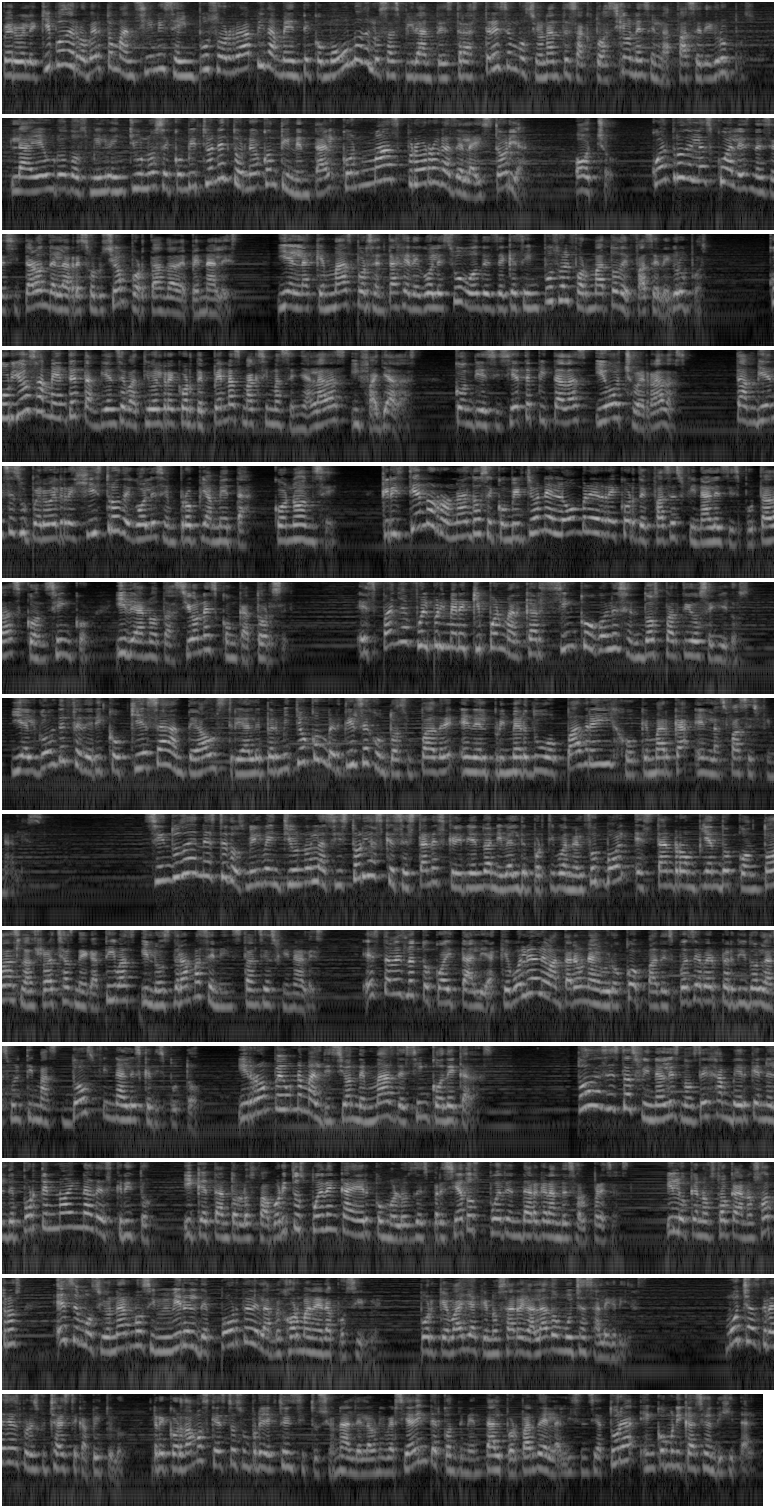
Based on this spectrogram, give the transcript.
pero el equipo de Roberto Mancini se impuso rápidamente como uno de los aspirantes tras tres emocionantes actuaciones en la fase de grupos. La Euro 2021 se convirtió en el torneo continental con más prórrogas de la historia, 8, cuatro de las cuales necesitaron de la resolución por tanda de penales, y en la que más porcentaje de goles hubo desde que se impuso el formato de fase de grupos. Curiosamente también se batió el récord de penas máximas señaladas y falladas, con 17 pitadas y 8 erradas. También se superó el registro de goles en propia meta, con 11. Cristiano Ronaldo se convirtió en el hombre récord de fases finales disputadas con 5 y de anotaciones con 14. España fue el primer equipo en marcar 5 goles en dos partidos seguidos, y el gol de Federico Chiesa ante Austria le permitió convertirse junto a su padre en el primer dúo padre-hijo que marca en las fases finales. Sin duda en este 2021 las historias que se están escribiendo a nivel deportivo en el fútbol están rompiendo con todas las rachas negativas y los dramas en instancias finales. Esta vez le tocó a Italia, que vuelve a levantar una Eurocopa después de haber perdido las últimas dos finales que disputó, y rompe una maldición de más de cinco décadas. Todas estas finales nos dejan ver que en el deporte no hay nada escrito, y que tanto los favoritos pueden caer como los despreciados pueden dar grandes sorpresas. Y lo que nos toca a nosotros es emocionarnos y vivir el deporte de la mejor manera posible, porque vaya que nos ha regalado muchas alegrías. Muchas gracias por escuchar este capítulo. Recordamos que esto es un proyecto institucional de la Universidad Intercontinental por parte de la Licenciatura en Comunicación Digital.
